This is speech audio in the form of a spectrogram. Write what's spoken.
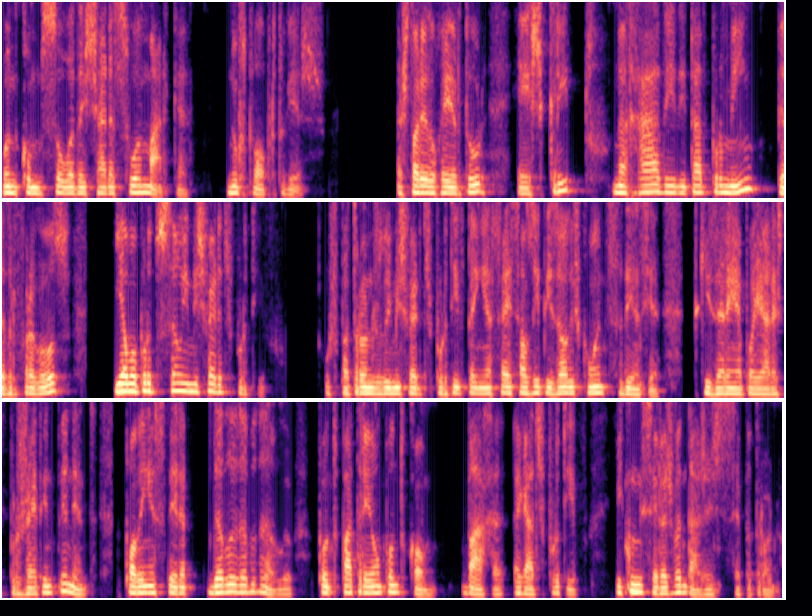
onde começou a deixar a sua marca no futebol português. A história do Rei Artur é escrito, narrado e editado por mim, Pedro Fragoso, e é uma produção Hemisfério Desportivo. Os patronos do Hemisfério Desportivo têm acesso aos episódios com antecedência. Se quiserem apoiar este projeto independente, podem aceder a www.patreon.com hdesportivo e conhecer as vantagens de ser patrono.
